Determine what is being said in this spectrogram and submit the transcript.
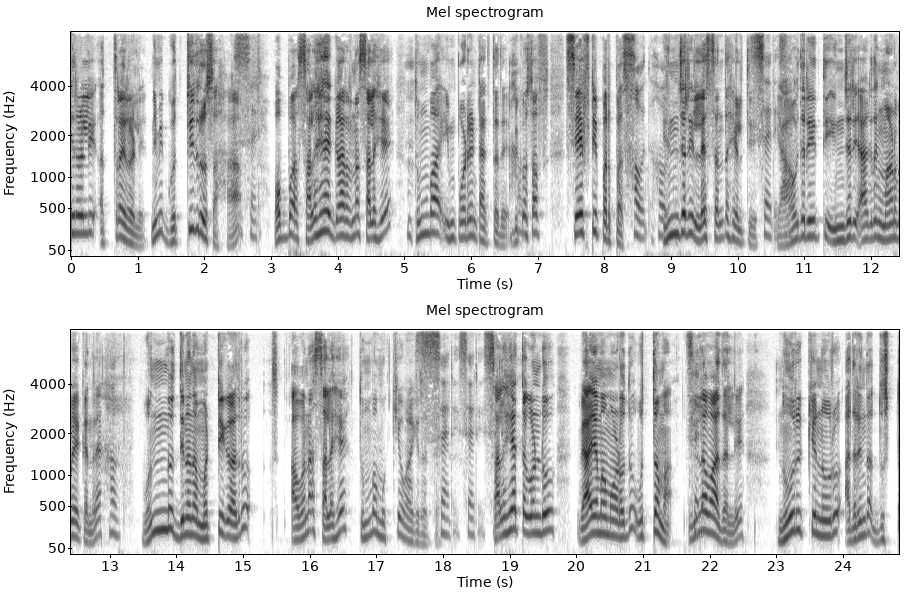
ಇರಲಿ ಹತ್ರ ಇರಲಿ ನಿಮಗೆ ಗೊತ್ತಿದ್ರು ಸಹ ಒಬ್ಬ ಸಲಹೆಗಾರನ ಸಲಹೆ ತುಂಬಾ ಇಂಪಾರ್ಟೆಂಟ್ ಆಗ್ತದೆ because of safety purpose. Injury less ಅಂತ ಹೇಳ್ತೀವಿ. ಯಾವುದೇ ರೀತಿ ಇಂಜರಿ ಆಗದಂಗೆ ಮಾಡಬೇಕಂದ್ರೆ ಒಂದು ದಿನದ ಮಟ್ಟಿಗಾದ್ರೂ ಅವನ ಸಲಹೆ ತುಂಬಾ ಮುಖ್ಯವಾಗಿರುತ್ತೆ. ಸಲಹೆ ತಗೊಂಡು ವ್ಯಾಯಾಮ ಮಾಡೋದು ಉತ್ತಮ. ಇಲ್ಲವಾದಲ್ಲಿ ನೂರಕ್ಕೆ ನೂರು ಅದರಿಂದ ದುಷ್ಟ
